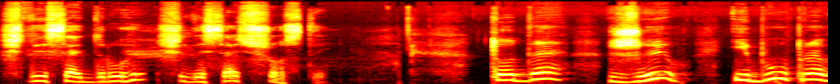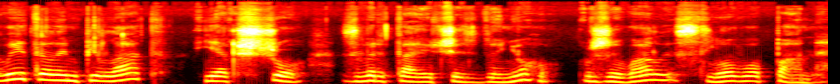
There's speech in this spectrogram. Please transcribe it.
62-66. То де жив і був правителем Пілат, якщо, звертаючись до нього, вживали слово пане.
